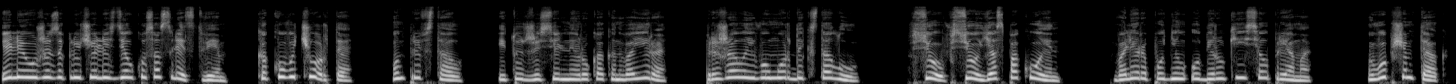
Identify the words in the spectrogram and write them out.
Или уже заключили сделку со следствием?» Какого черта? Он привстал, и тут же сильная рука конвоира прижала его мордой к столу. «Все, все, я спокоен». Валера поднял обе руки и сел прямо. «В общем так,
